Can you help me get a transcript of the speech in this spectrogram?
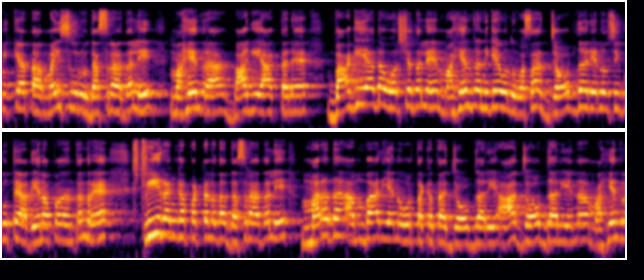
ವಿಶ್ವವಿಖ್ಯಾತ ಮೈಸೂರು ದಸರಾದಲ್ಲಿ ಮಹೇಂದ್ರ ಭಾಗಿಯಾಗ್ತಾನೆ. ಭಾಗಿಯಾದ ವರ್ಷದಲ್ಲೇ ಮಹೇಂದ್ರನಿಗೆ ಒಂದು ಹೊಸ ಜವಾಬ್ದಾರಿಯನ್ನು ಸಿಗುತ್ತೆ. ಅದೇನಪ್ಪ ಅಂತಂದ್ರೆ, ಶ್ರೀರಂಗಪಟ್ಟಣದ ದಸರಾದಲ್ಲಿ ಮರದ ಅಂಬಾರಿಯನ್ನು ಹೊರ್ತಕ್ಕಂಥ ಜವಾಬ್ದಾರಿ. ಆ ಜವಾಬ್ದಾರಿಯನ್ನ ಮಹೇಂದ್ರ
